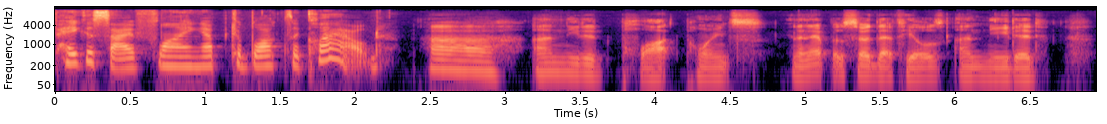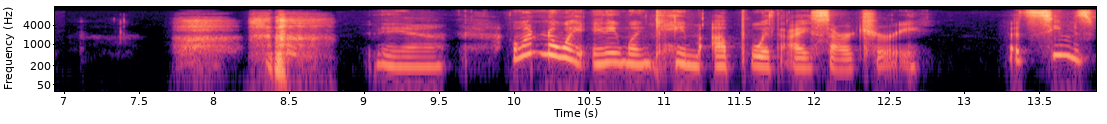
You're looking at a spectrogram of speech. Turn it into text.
Pegasi flying up to block the cloud. Ah, unneeded plot points in an episode that feels unneeded. yeah. I want to know why anyone came up with ice archery. That seems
